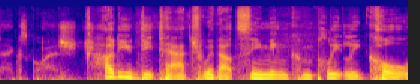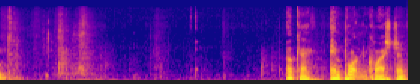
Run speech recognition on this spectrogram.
Next question. How do you detach without seeming completely cold Okay, important question.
